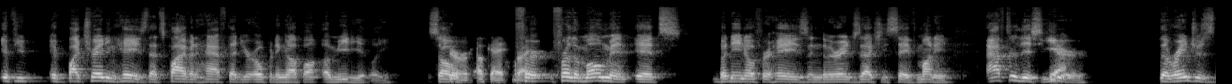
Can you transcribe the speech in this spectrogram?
if you if by trading Hayes, that's five and a half that you're opening up uh, immediately. So sure, okay, right. for for the moment, it's Bonino for Hayes, and the Rangers actually save money. After this Yeah. year, the Rangers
